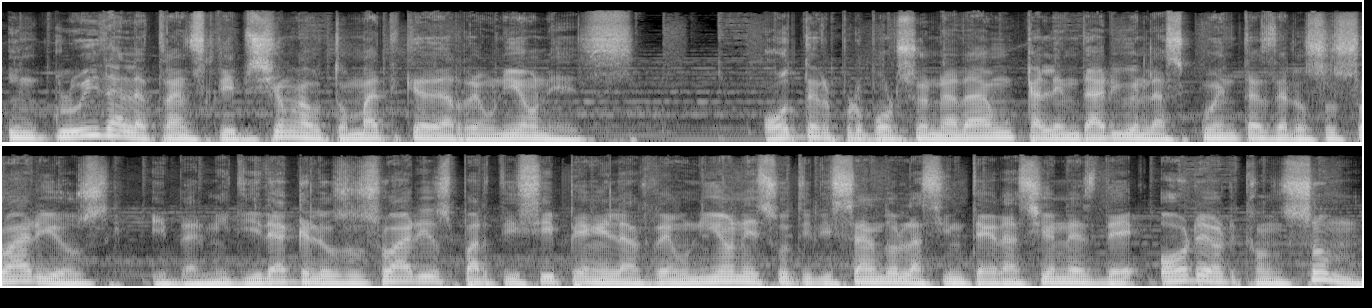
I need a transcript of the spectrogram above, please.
incluida la transcripción automática de reuniones, Otter proporcionará un calendario en las cuentas de los usuarios y permitirá que los usuarios participen en las reuniones utilizando las integraciones de Otter con Zoom,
